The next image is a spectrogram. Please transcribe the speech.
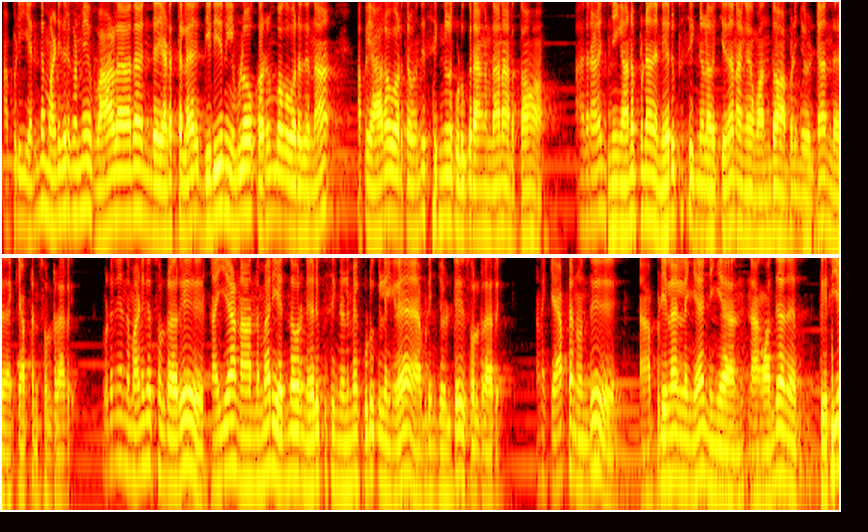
அப்படி எந்த மனிதர்களுமே வாழாத இந்த இடத்துல திடீர்னு இவ்வளோ கரும்புகை வருதுன்னா அப்போ யாரோ ஒருத்தர் வந்து சிக்னல் கொடுக்குறாங்கன்னு தானே அர்த்தம். அதனால் நீங்கள் அனுப்புன அந்த நெருப்பு சிக்னலை வச்சு தான் நாங்கள் வந்தோம் அப்படின்னு சொல்லிட்டு அந்த கேப்டன் சொல்கிறாரு உடனே அந்த மனிதர் சொல்கிறாரு ஐயா நான் அந்த மாதிரி எந்த ஒரு நெருப்பு சிக்னலுமே கொடுக்கலைங்களே அப்படின்னு சொல்லிட்டு சொல்கிறாரு ஆனால் கேப்டன் வந்து அப்படிலாம் இல்லைங்க. நீங்கள் நாங்கள் வந்து அந்த பெரிய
